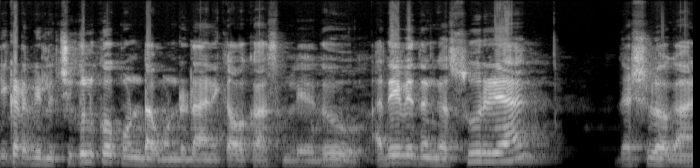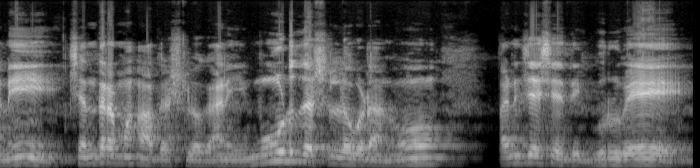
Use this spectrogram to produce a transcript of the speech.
ఇక్కడ వీళ్ళు చిగులుకోకుండా ఉండడానికి అవకాశం లేదు. అదేవిధంగా సూర్య దశలో కానీ చంద్రమహాదశలో కానీ ఈ మూడు దశల్లో కూడాను పనిచేసేది గురువే.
